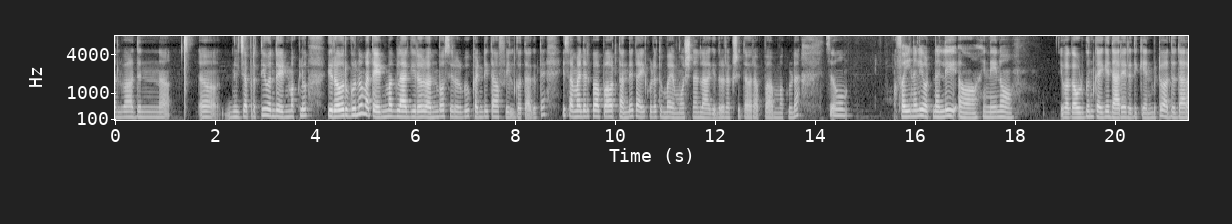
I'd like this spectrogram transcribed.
ಅಲ್ವಾ? ಅದನ್ನು ನಿಜ. ಪ್ರತಿಯೊಂದು ಹೆಣ್ಮಕ್ಳು ಇರೋರ್ಗು ಮತ್ತು ಹೆಣ್ಮಗ್ಳಾಗಿರೋರು ಅನುಭವ್ಸಿರೋರ್ಗೂ ಖಂಡಿತ ಆ ಫೀಲ್ ಗೊತ್ತಾಗುತ್ತೆ. ಈ ಸಮಯದಲ್ಲಿ ಪಾಪ ಅವ್ರ ತಂದೆ ತಾಯಿ ಕೂಡ ತುಂಬ ಎಮೋಷ್ನಲ್ ಆಗಿದ್ರು, ರಕ್ಷಿತಾ ಅವರ ಅಪ್ಪ, ಅಮ್ಮ ಕೂಡ. ಸೊ ಫೈನಲಿ ಒಟ್ಟಿನಲ್ಲಿ ಇನ್ನೇನು ಇವಾಗ ಹುಡ್ಗನ ಕೈಗೆ ದಾರ ಇರೋದಕ್ಕೆ ಅಂದ್ಬಿಟ್ಟು ಅದು ದಾರ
